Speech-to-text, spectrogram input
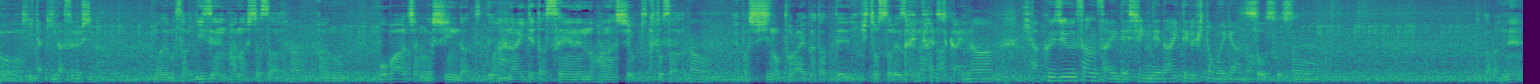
う。ん聞いた気がするしな。まあでもさ以前話したさ、あのおばあちゃんが死んだって言って泣いてた青年の話を聞くとさ、うやっぱ死の捉え方って人それぞれなんだな確かにな。113歳で死んで泣いてる人もいりゃな。そうそうそう。うん。だからね。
